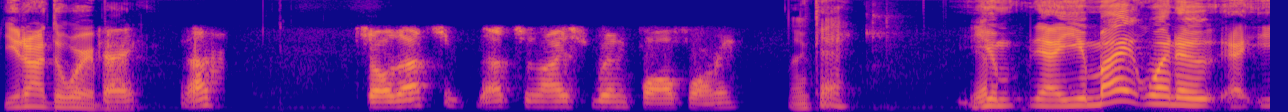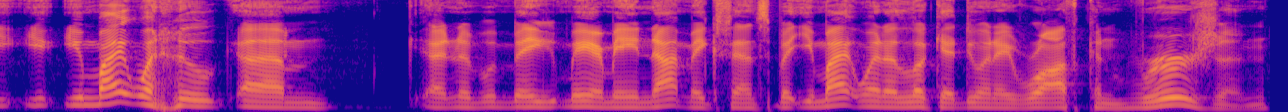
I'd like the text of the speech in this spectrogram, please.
You don't have to worry about Okay. it. That's, so that's that's a nice windfall for me. Okay. You now you might want to uh, you, you might want to um, and it may may or may not make sense, but you might want to look at doing a Roth conversion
